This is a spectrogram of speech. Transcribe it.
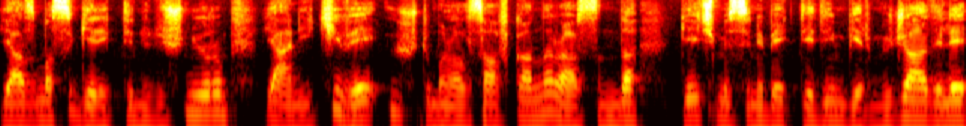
yazma olması gerektiğini düşünüyorum. Yani 2 ve 3 numaralı safkanlar arasında geçmesini beklediğim bir mücadele.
